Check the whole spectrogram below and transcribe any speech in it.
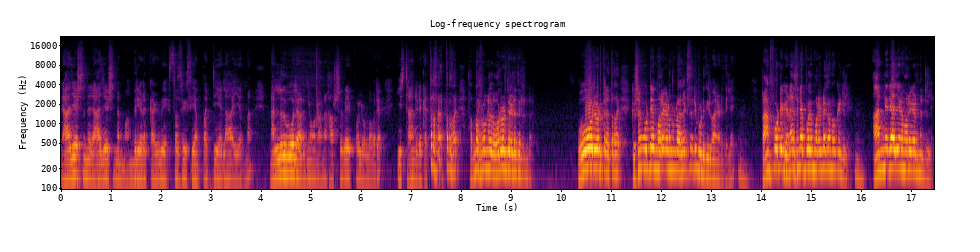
രാജേഷിന് രാജേഷിന്റെ മന്ത്രിയുടെ കഴിവ് എക്സസൈസ് ചെയ്യാൻ പറ്റിയല്ല എന്ന് നല്ലതുപോലെ അറിഞ്ഞുകൊണ്ടാണ് ഹർഷതയെ പോലുള്ളവർ ഈ സ്റ്റാൻഡ് എടുക്കുക എത്ര എത്ര സന്ദർഭങ്ങൾ സന്ദർഭങ്ങളിൽ ഓരോരുത്തർ എടുത്തിട്ടുണ്ട്. ഓരോരുത്തർ എത്ര കൃഷ്ണൻകുട്ടിയെ മറികടന്നുകൊണ്ട് ഇലക്ട്രിസിറ്റി ബോർഡ് തീരുമാനം എടുത്തില്ലേ ട്രാൻസ്പോർട്ട് ഗണേശനെ പോലും മറികടക്കാൻ നോക്കിയിട്ടില്ലേ? ആന്യരാജനെ മറികടന്നിട്ടില്ലേ?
